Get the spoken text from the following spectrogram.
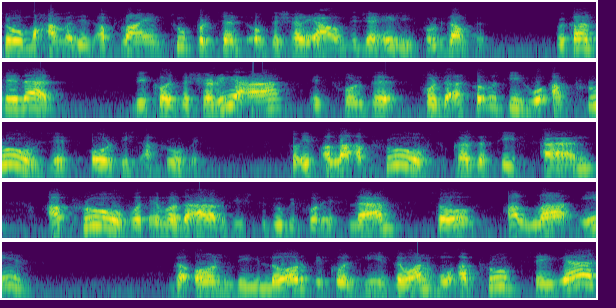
So Muhammad is applying 2% of the Sharia of the Jahili, for example. We can't say that. Because the Sharia is for the, for the authority who approves it or disapproves it. So if Allah approves to cut the thief's hand, approve whatever the Arabs used to do before Islam, so Allah is the only Lord because He is the one who approved say yes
